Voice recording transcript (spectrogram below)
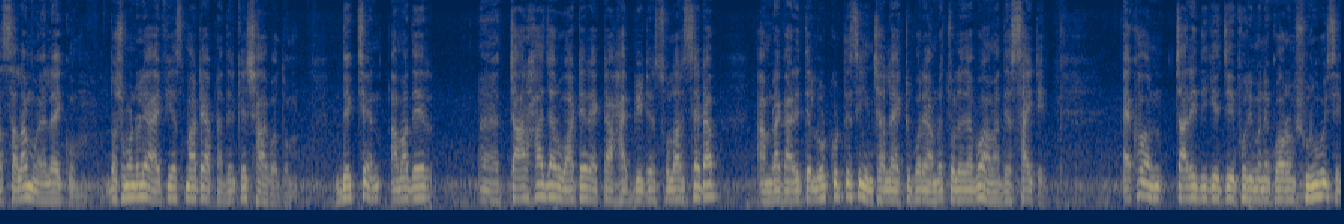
আসসালামু আলাইকুম। দশমণ্ডলী আইপিএস মার্টে আপনাদেরকে স্বাগতম। দেখছেন আমাদের চার হাজার ওয়াটের একটা হাইব্রিডের সোলার সেট আমরা গাড়িতে লোড করতেছি ইনশাল্লাহ একটু পরে আমরা চলে যাব আমাদের সাইটে। এখন চারিদিকে যে পরিমাণে গরম শুরু হয়েছে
